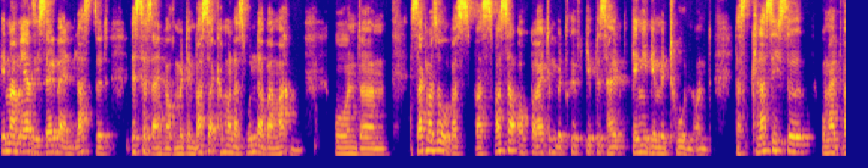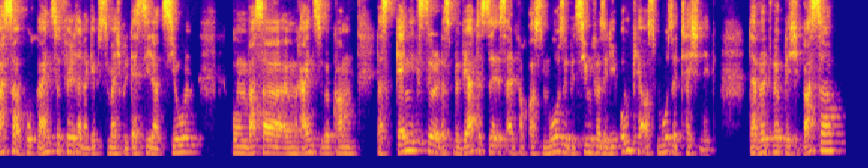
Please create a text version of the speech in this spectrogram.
immer mehr sich selber entlastet, ist das einfach. Und mit dem Wasser kann man das wunderbar machen. Und ähm, ich sag mal so, was, was Wasseraufbereitung betrifft, gibt es halt gängige Methoden. Und das Klassischste, um halt Wasser hoch reinzufiltern, da gibt es zum Beispiel Destillation, um Wasser ähm, reinzubekommen. Das gängigste oder das bewährteste ist einfach Osmose beziehungsweise die Umkehr-Osmose-Technik. Da wird wirklich Wasser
